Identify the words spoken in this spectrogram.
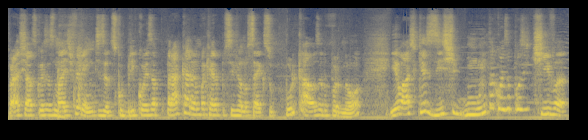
pra achar as coisas mais diferentes. Eu descobri coisa pra caramba que era possível no sexo por causa do pornô. E eu acho que existe muita coisa positiva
